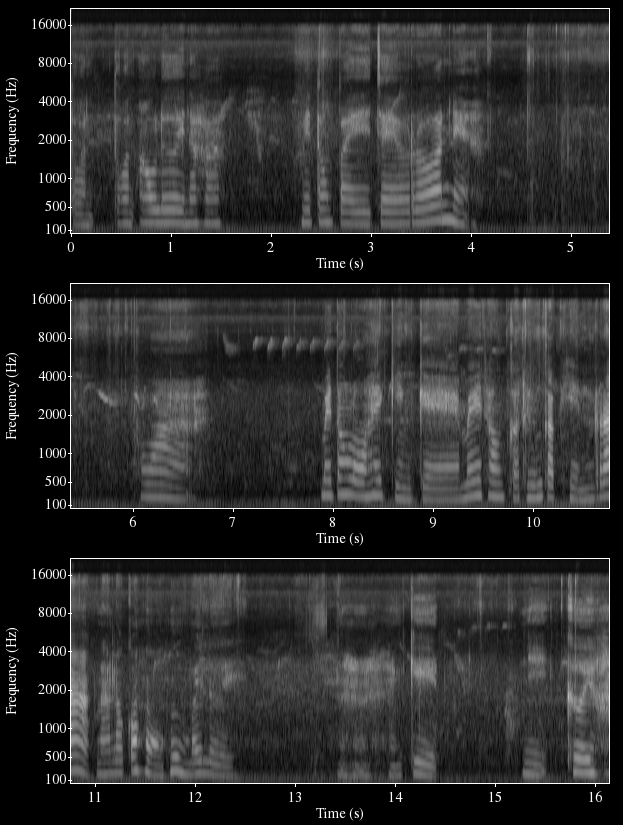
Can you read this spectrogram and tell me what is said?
ตอนตอนเอาเลยนะคะ ไม่ต้องไปใจร้อนเนี่ย เพราะว่า ไม่ต้องรอให้กิ่งแก่ไม่ต้องกระถึงกับเห็นรากนะเราก็ห่อหุ้มไว้เลยนะคะสังเกตนี่เคยท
